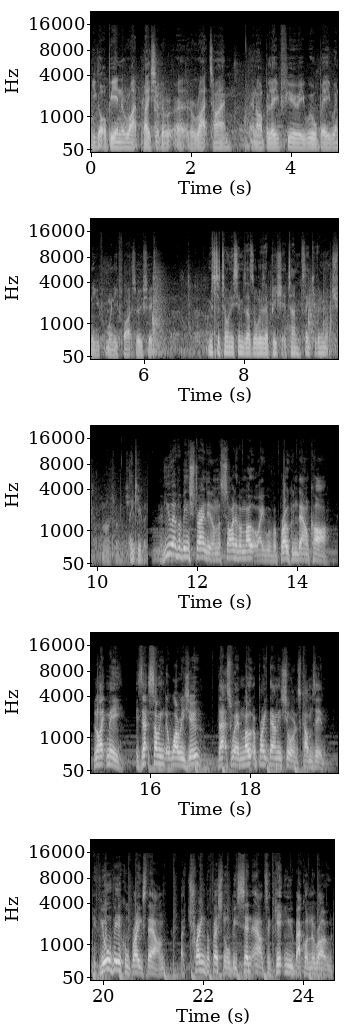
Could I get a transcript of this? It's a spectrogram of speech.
you got to be in the right place at the, uh, at the right time, and I believe Fury will be when he when he fights Usyk. Mr. Tony Sims, as always, I appreciate your time. Thank you very much. Nice. Thank you. Have you ever been stranded on the side of a motorway with a broken down car? Like me, is that something that worries you? That's where motor breakdown insurance comes in. If your vehicle breaks down, a trained professional will be sent out to get you back on the road.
